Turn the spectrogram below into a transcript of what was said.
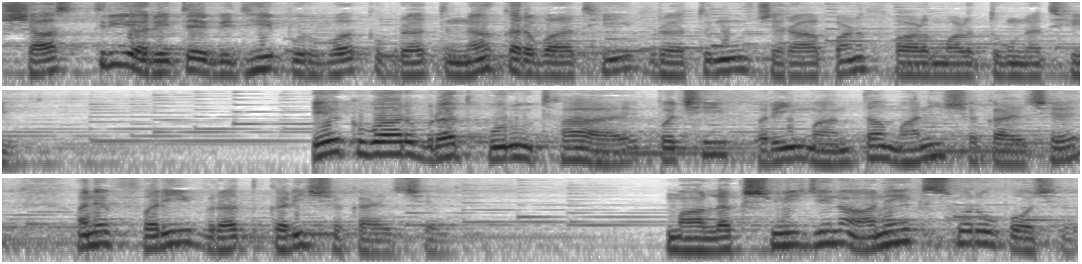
શાસ્ત્રીય રીતે વિધિપૂર્વક વ્રત ન કરવાથી વ્રતનું જરા પણ ફળ મળતું નથી. એકવાર વ્રત પૂરું થાય, પછી ફરી માનતા માની શકાય છે અને ફરી વ્રત કરી શકાય છે. મા લક્ષ્મીજીના અનેક સ્વરૂપો છે.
